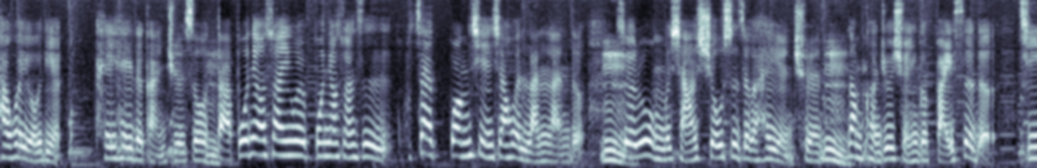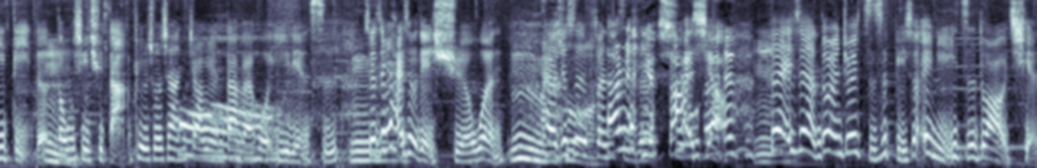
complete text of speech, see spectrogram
它会有点黑黑的感觉的时候，打玻尿酸，因为玻尿酸是在光线下会蓝蓝的，嗯，所以如果我们想要修饰这个黑眼圈，嗯，那我们可能就会选一个白色的基底的东西去打，譬如说像胶原蛋白或伊莲丝，所以这边还是有点学问，嗯，还有就是分子的大小，对，所以很多人就会只是比说，哎，你一支多少钱？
